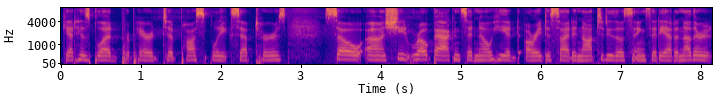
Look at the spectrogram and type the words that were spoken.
get his blood prepared to possibly accept hers. So uh, she wrote back and said no, he had already decided not to do those things. That he had another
